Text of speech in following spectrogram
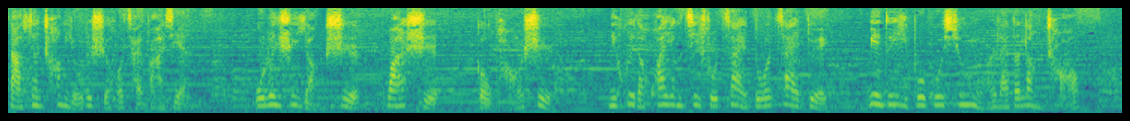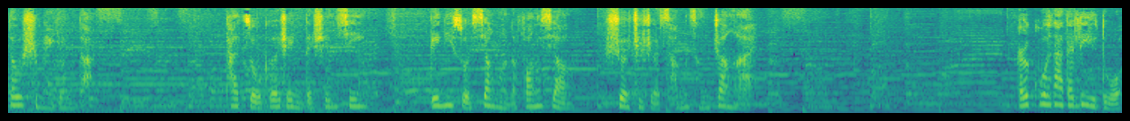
打算畅游的时候，才发现，无论是仰视、蛙式、狗刨式，你会的花样技术再多再对，面对一波波汹涌而来的浪潮。都是没用的，它阻隔着你的身心，给你所向往的方向设置着层层障碍，而过大的力度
